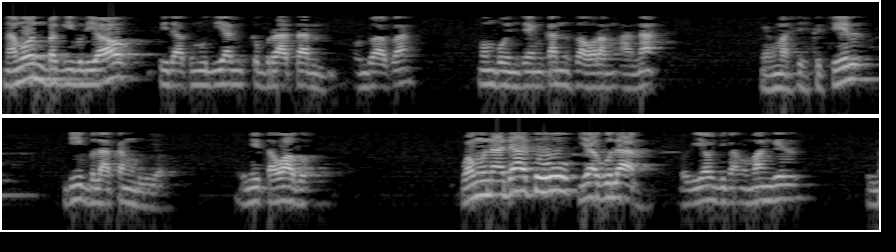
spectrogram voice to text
Namun bagi beliau tidak kemudian keberatan untuk apa memboncengkan seorang anak yang masih kecil di belakang beliau ini tawadhu wa munadatu ya gulam Beliau juga memanggil Ibn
